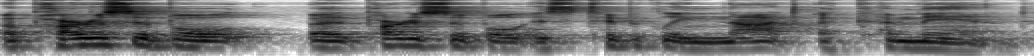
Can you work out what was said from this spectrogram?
a participle a participle is typically not a command.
